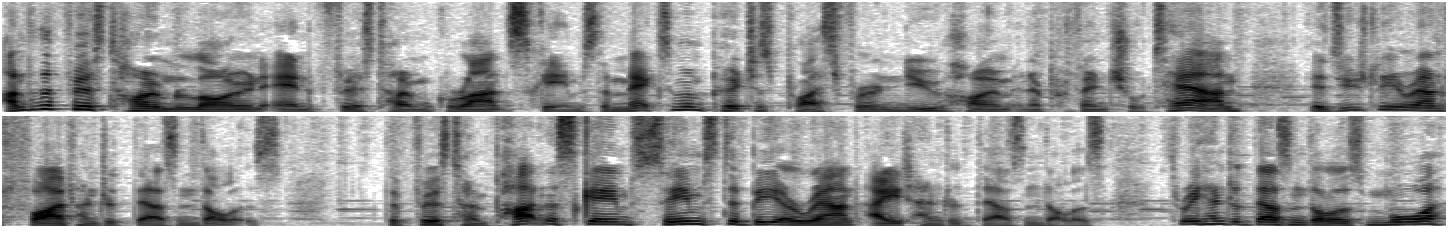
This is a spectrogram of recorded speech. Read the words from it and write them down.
Under the First Home Loan and First Home Grant schemes, the maximum purchase price for a new home in a provincial town is usually around $500,000. The First Home Partner scheme seems to be around $800,000, $300,000 more,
